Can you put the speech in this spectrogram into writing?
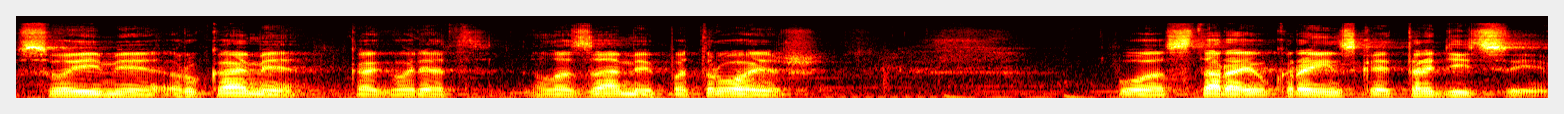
своими руками, как говорят, глазами потрогаешь по старой украинской традиции,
